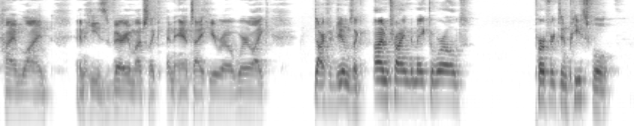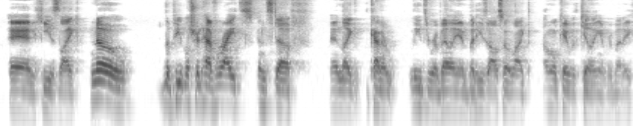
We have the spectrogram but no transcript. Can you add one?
timeline, and he's very much like an anti-hero. Where like Doctor Doom's like, I'm trying to make the world perfect and peaceful, and he's like, no, the people should have rights and stuff, and like kind of leads a rebellion. But he's also like, I'm okay with killing everybody.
